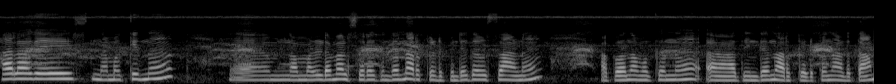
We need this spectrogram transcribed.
ഹലോ ഗേസ് നമുക്കിന്ന് നമ്മളുടെ മത്സരത്തിന്റെ നറുക്കെടുപ്പിന്റെ ദിവസമാണ് അപ്പോൾ നമുക്കിന്ന് അതിന്റെ നറുക്കെടുപ്പ് നടത്താം.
